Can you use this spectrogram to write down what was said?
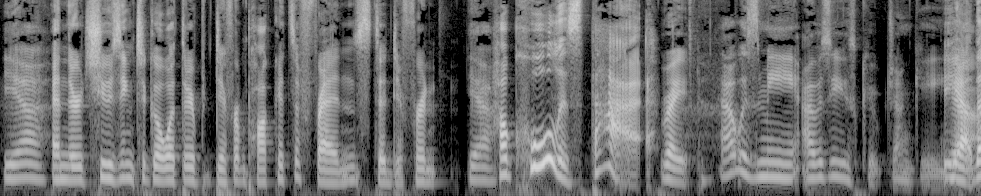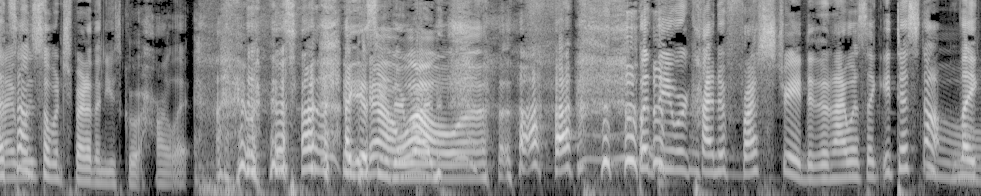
Yeah, And they're choosing to go with their different pockets of friends to different. Yeah. How cool is that? right. That was me. I was a youth group junkie. Yeah, Yeah, that I sounds was- so much better than youth group harlot. I guess either one. uh, but they were kind of frustrated. And I was like, it does not, like,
